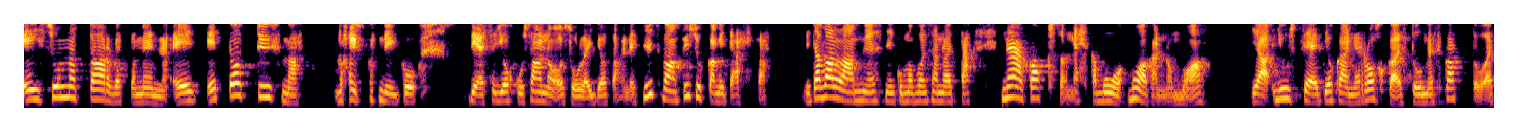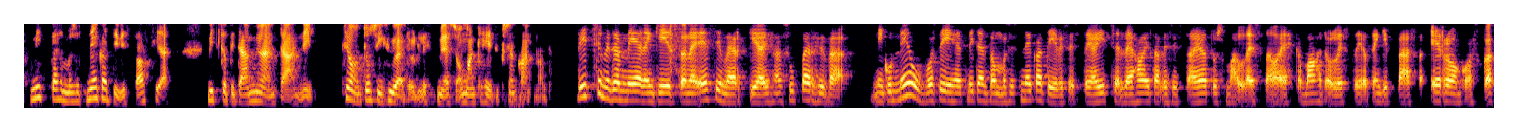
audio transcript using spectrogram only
ei sun ole tarvetta mennä, et, et ole tyhmä, vaikka niin kuin, tiedätkö, joku sanoo sulle jotain, että nyt vaan pysy kami tässä. Niin tavallaan myös, niin kuin mä voin sanoa, että nämä kaksi on ehkä muokannut mua. Ja just se, että jokainen rohkaistuu myös katsoa, että mitkä sellaiset negatiiviset asiat, mitkä pitää myöntää, niin se on tosi hyödyllistä myös oman kehityksen kannalta. Vitsi, miten mielenkiintoinen esimerkki ja ihan superhyvä niin kuin neuvo siihen, että miten tuommoisista negatiivisista ja itselleen haitallisista ajatusmalleista on ehkä mahdollista jotenkin päästä eroon, koska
